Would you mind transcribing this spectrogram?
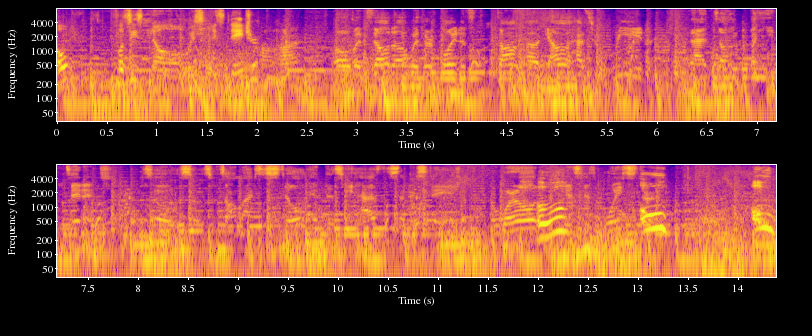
Oh, Fuzzy's no. He's, he's in danger. Uh-huh. Oh, but Zelda with her Floyd, it's Dom, uh, Gallo had to read that Zelda, but he didn't. So, so, so Domlax is still in this. He has the center stage. The world Oh. is his oyster. Oh, oh,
